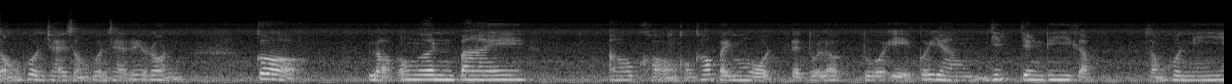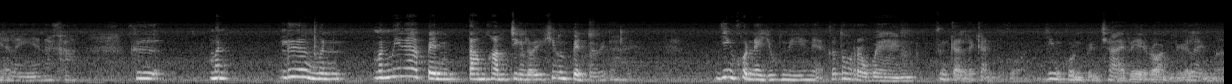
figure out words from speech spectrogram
สองคนชายสองคนชายเร่ร่อน ก็หลอกเอาเงินไปเอาของของเข้าไปหมด แต่ตัวเราตัวเอกก็ยังยิดยังดีกับสองคนนี้อะไรเงี้ยนะคะ คือมันเรื่องมันมันไม่น่าเป็นตามความจริงเราคิดมันเป็นไปไม่ได้ ยิ่งคนในยุคนี้เนี่ยก็ต้องระแวงซึ่งกันและกันก่อนยิ่งคนเป็นชายเร่ร่อนหรืออะไรมา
